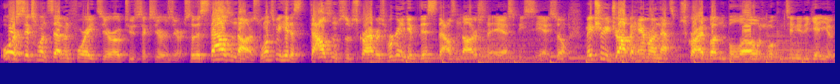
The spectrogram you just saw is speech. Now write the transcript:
or 617-480-2600. So this $1,000, once we hit a 1,000 subscribers, we're going to give this $1,000 to the ASPCA. So make sure you drop a hammer on that subscribe button below and we'll continue to get you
